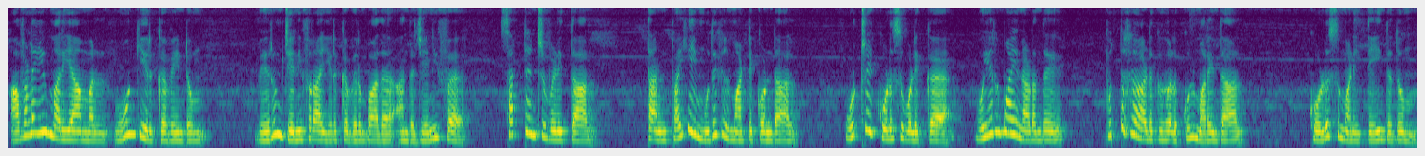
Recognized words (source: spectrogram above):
அவளையும் அறியாமல் ஓங்கி இருக்க வேண்டும். வெறும் ஜெனிஃபராய் இருக்க விரும்பாத அந்த ஜெனிஃபர் சட்டென்று விழித்தாள் தன் பையை முதுகில் மாட்டிக்கொண்டால் ஒற்றை கொலுசு ஒலிக்க உயரமாய் நடந்து புத்தக அடுக்குகளுக்குள் மறைந்தாள் கொலுசு மணி தேய்ந்ததும்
